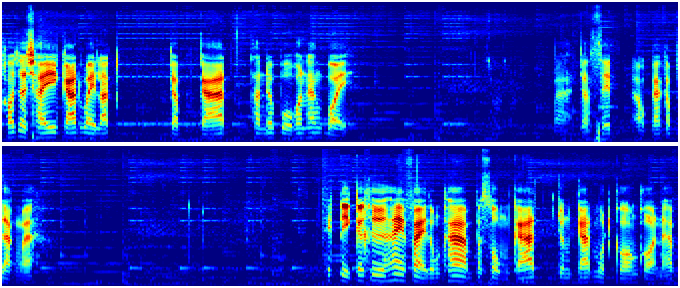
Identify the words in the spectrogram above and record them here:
เขาจะใช้การ์ดไวรัสกับการ์ดทันเดอร์โบค่อนข้างบ่อย มาจัดเซต เอาการ์ดกับดักมา เทคนิคก็คือให้ฝ่ายตรงข้ามผสมการ์ดจนการ์ดหมดกองก่อนนะครับ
